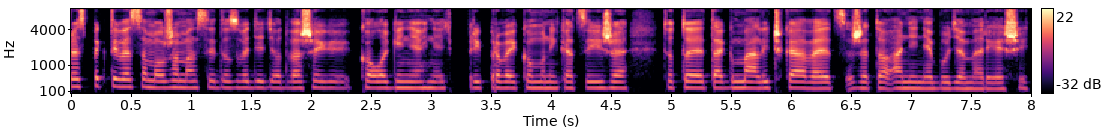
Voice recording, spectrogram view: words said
Respektíve sa môžem asi dozvedieť od vašej kolegyne hneď pri prvej komunikácii, že toto je tak maličká vec, že to ani nebudeme riešiť.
